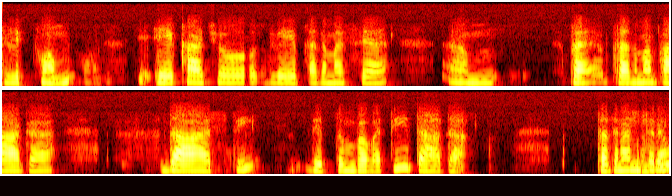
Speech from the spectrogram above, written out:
द्वित्वम् एकाचो द्वे प्रथमस्य प्रथमभाग दा अस्ति द्वित्वं भवति दादा तदनन्तरं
